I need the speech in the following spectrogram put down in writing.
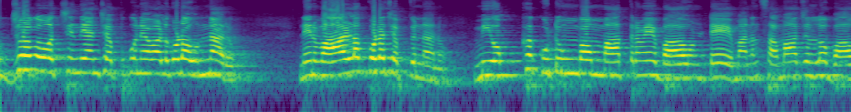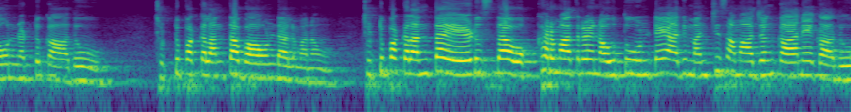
ఉద్యోగం వచ్చింది అని చెప్పుకునే వాళ్ళు కూడా ఉన్నారు. నేను వాళ్ళకు కూడా చెప్తున్నాను మీ ఒక్క కుటుంబం మాత్రమే బాగుంటే మనం సమాజంలో బాగున్నట్టు కాదు. చుట్టుపక్కలంతా బాగుండాలి మనం. చుట్టుపక్కలంతా ఏడుస్తా ఒక్కరు మాత్రమే నవ్వుతూ ఉంటే అది మంచి సమాజం కానే కాదు.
